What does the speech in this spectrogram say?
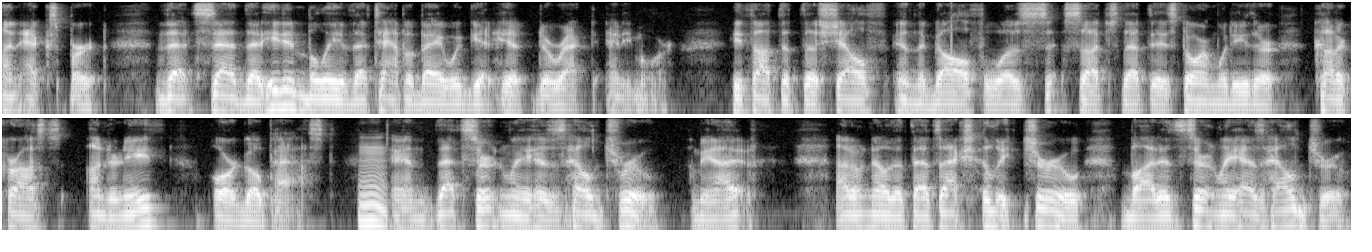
an expert that said that he didn't believe that Tampa Bay would get hit direct anymore he thought that the shelf in the Gulf was such that the storm would either cut across underneath or go past. Mm. And that certainly has held true. I mean, I. I don't know that that's actually true, but it certainly has held true.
